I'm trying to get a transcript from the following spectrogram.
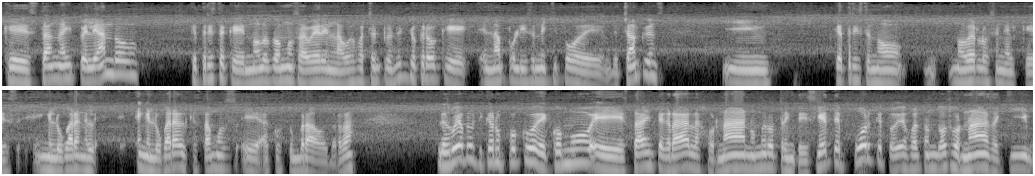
que están ahí peleando. Qué triste que no los vamos a ver en la UEFA Champions League. Yo creo que el Napoli es un equipo de, Champions y qué triste no, no verlos en el que en el lugar en el, en el lugar al que estamos eh, acostumbrados, ¿verdad? Les voy a platicar un poco de cómo eh, está integrada la jornada número 37, porque todavía faltan dos jornadas aquí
